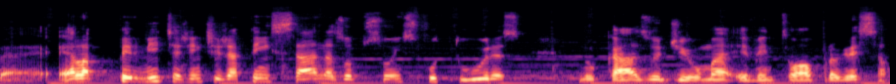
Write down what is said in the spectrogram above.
é, ela permite a gente já pensar nas opções futuras no caso de uma eventual progressão.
